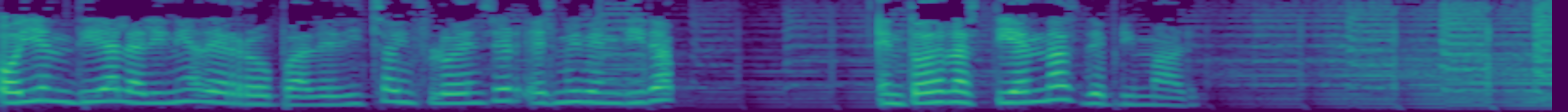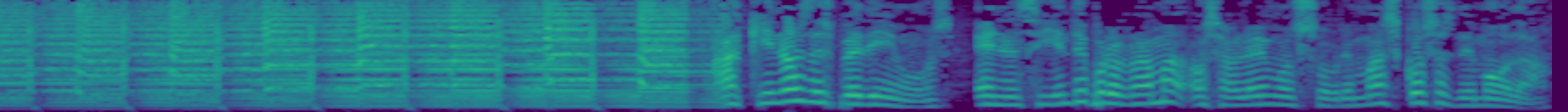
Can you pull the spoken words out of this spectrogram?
Hoy en día la línea de ropa de dicha influencer es muy vendida en todas las tiendas de Primar. Aquí nos despedimos. En el siguiente programa os hablaremos sobre más cosas de moda.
